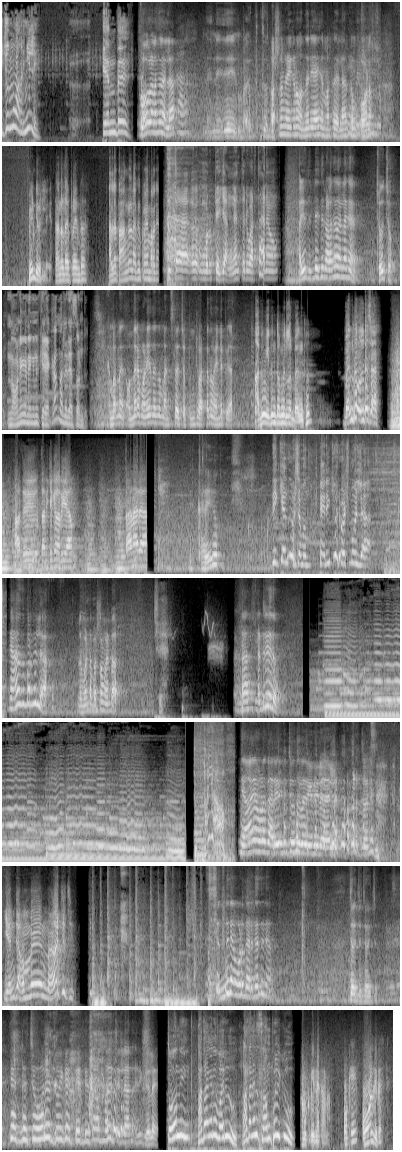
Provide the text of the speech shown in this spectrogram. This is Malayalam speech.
ഇതൊന്നും അറിഞ്ഞില്ലേ? എന്ത്? ഫ്ലോ കളഞ്ഞതല്ല. ഭക്ഷണം കഴിക്കണം ഒന്നരയായി നമുക്ക് എല്ലാവർക്കും പോണം. വേണ്ടി വരില്ലേ താങ്കളുടെ അഭിപ്രായം എന്താ? അല്ല താങ്കളുടെ അഭിപ്രായം പറഞ്ഞ അങ്ങനത്തെ ഒരു വർത്താനോ. അയ്യോ നിന്റെ ഇത് കളഞ്ഞതല്ല ഞാൻ. ചോദിച്ചോ? നോണിങ്ങനെ കേൾക്കാൻ നല്ല രസമുണ്ട്. ഞാൻ പറഞ്ഞ ഒന്നര മണിയിൽ നിന്ന് മനസ്സിലാച്ചോ പിന്നെ പെട്ടെന്ന് വേണ്ട അതും ഇതും തമ്മിലുള്ള ബന്ധം? ബന്ധമുണ്ട് സാർ. അത് തനിക്കെങ്ങനെ അറിയാം? താനാരാ? കരയോ? എനിക്കെന്ത് വിഷമം? എനിക്കൊരു വിഷമമില്ല ഞാനൊന്നും പറഞ്ഞില്ല. വേണ്ട ഭക്ഷണം വേണ്ട. കണ്ടിന്യൂ ചെയ്തോ? ഞാൻ അവളെ കരയിപ്പിച്ചു എന്നുള്ള രീതിയിലല്ല. എന്റെ അമ്മയെ നാട്ടിച്ച്. എന്തിനാ അവൾ കരഞ്ഞതിനാ ചോദിച്ചു ചോദിച്ചു എന്റെ ചോദ്യം ചോദിക്കട്ടെ സമ്മതിച്ചില്ല എന്നായിരിക്കും അല്ലേ? തോന്നി. അതങ്ങനെ വരൂ. അതങ്ങനെ സംഭവിക്കൂ. നമുക്ക് പിന്നെ കാണാം. Okay all the best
